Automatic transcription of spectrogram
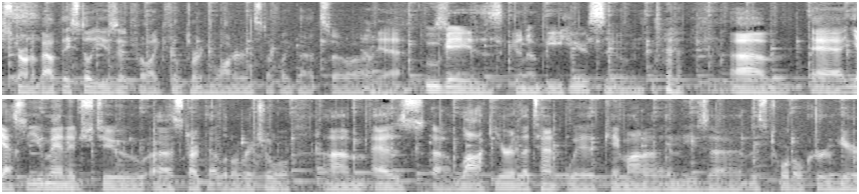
strewn about. They still use it for like filtering water and stuff like that. So uh, Hell yeah. Uge is gonna be here soon. um, uh, yeah, so you manage to uh, start that little ritual. Um, as uh, Locke, you're in the tent with Kaimana and these uh, this turtle crew here,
